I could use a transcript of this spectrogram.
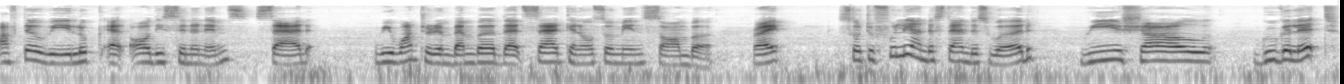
after we look at all these synonyms, sad, we want to remember that sad can also mean somber, right? So to fully understand this word, we shall Google it.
